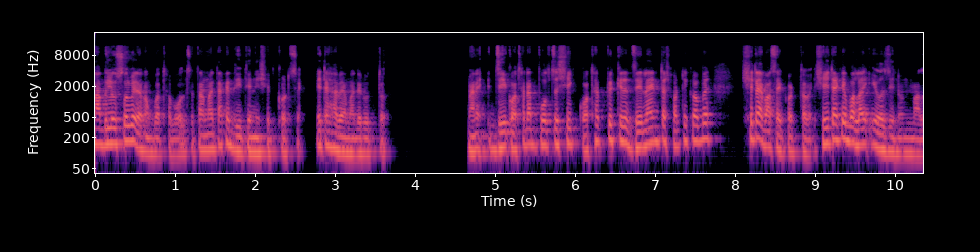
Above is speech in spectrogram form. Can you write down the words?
না দিলেও চলবে এরকম কথা বলছে, তার মানে তাকে দিতে নিষেধ করছে। এটা হবে আমাদের উত্তর। মানে যে কথাটা বলছে, সেই কথার প্রেক্ষিতে যে লাইনটা সঠিক হবে, সেটাই বাছাই করতে হবে। সেইটাকে বলা হয় ইয়োজিনুন মাল।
